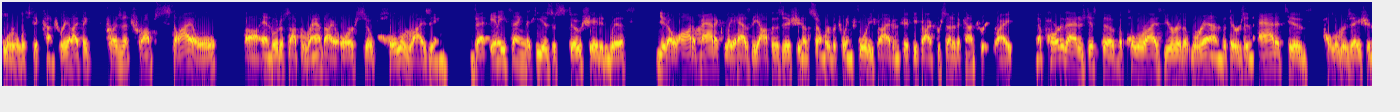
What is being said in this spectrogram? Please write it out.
pluralistic country. And I think President Trump's style uh, and modus operandi are so polarizing that anything that he is associated with, you know, automatically has the opposition of somewhere between 45 and 55% of the country, right? Now, part of that is just the, the polarized era that we're in, but there's an additive polarization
